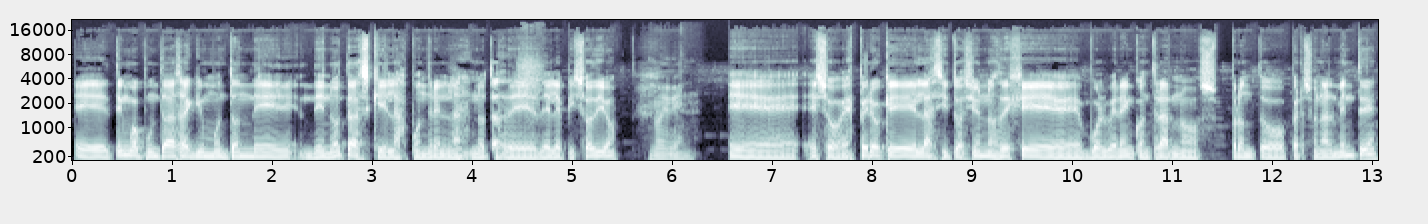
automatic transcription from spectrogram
Eh, tengo apuntadas aquí un montón de, notas que las pondré en las mm. notas del episodio. Muy bien. Eh, eso, espero que la situación nos deje volver a encontrarnos pronto personalmente.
